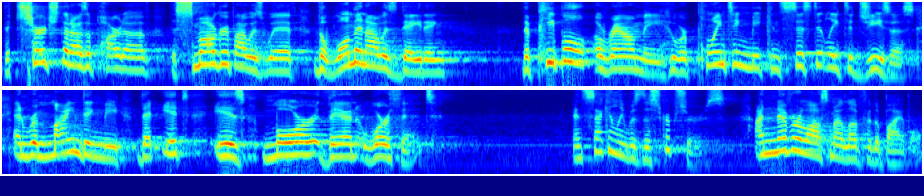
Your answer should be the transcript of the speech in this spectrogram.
the church that I was a part of, the small group I was with, the woman I was dating, the people around me who were pointing me consistently to Jesus and reminding me that it is more than worth it. And secondly, was the scriptures. I never lost my love for the Bible.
